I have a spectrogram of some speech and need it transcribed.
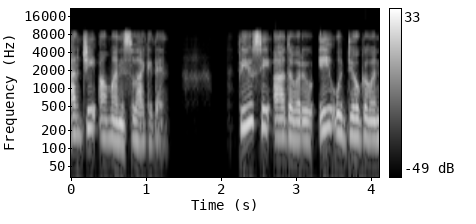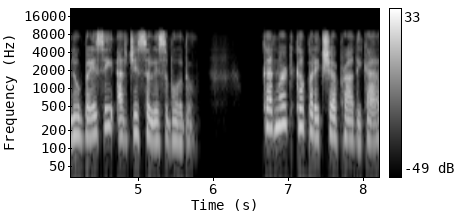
ಅರ್ಜಿ ಆಹ್ವಾನಿಸಲಾಗಿದೆ. ಪಿಯುಸಿ ಆದವರು ಈ ಉದ್ಯೋಗವನ್ನು ಬಯಸಿ ಅರ್ಜಿ ಸಲ್ಲಿಸಬಹುದು. ಕರ್ನಾಟಕ ಪರೀಕ್ಷಾ ಪ್ರಾಧಿಕಾರ,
